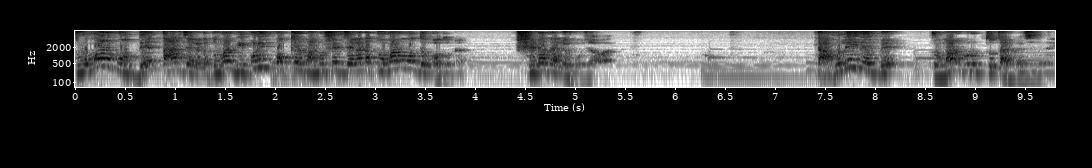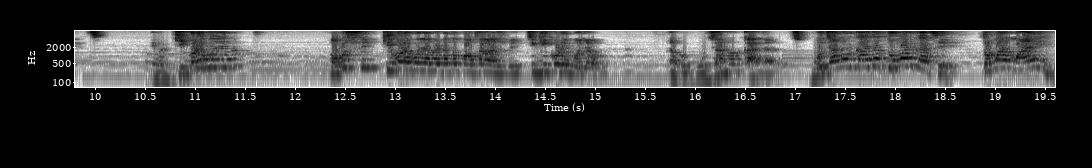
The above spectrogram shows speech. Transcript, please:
তোমার মধ্যে তার জায়গাটা, তোমার বিপরীত পক্ষের মানুষের জায়গাটা তোমার মধ্যে কতটা? সেটা তাকে বোঝাবার তাহলেই দেখবে তোমার গুরুত্ব তার কাছে বেড়ে গেছে। এবার কি করে বোঝাবে? অবশ্যই কি করে বোঝাবে? এটা তো কথা আসবে। কি করে বোঝাবো? দেখো, বোঝানোর কায়দা রয়েছে। বোঝানোর কায়দা তোমার কাছে, তোমার মাইন্ড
